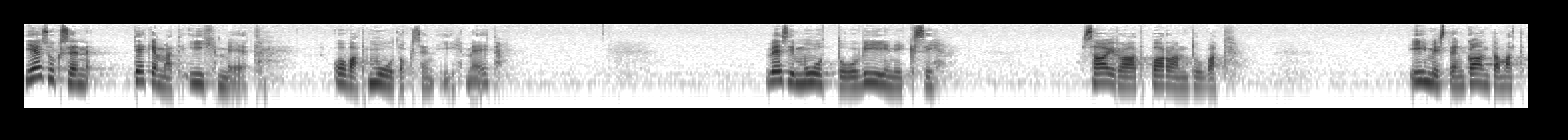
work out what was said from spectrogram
Jeesuksen tekemät ihmeet ovat muutoksen ihmeitä. Vesi muuttuu viiniksi, sairaat parantuvat, ihmisten kantamat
